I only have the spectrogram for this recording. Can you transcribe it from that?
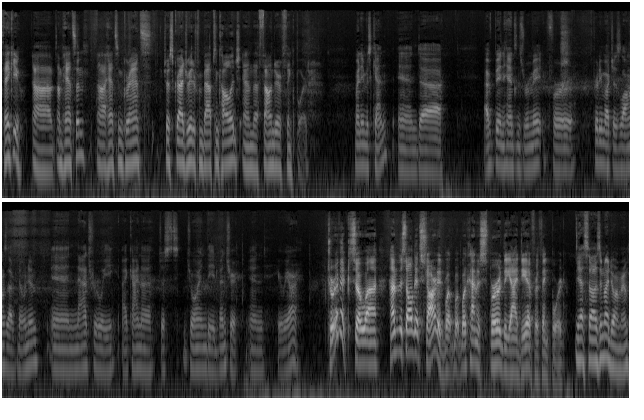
Thank you. Uh, I'm Hanson, uh, Hanson Grants, just graduated from Babson College and the founder of ThinkBoard. My name is Ken, and uh, I've been Hanson's roommate for pretty much as long as I've known him. And naturally, I kind of just joined the adventure, and here we are. Terrific. So, uh, how did this all get started? What, what, what kind of spurred the idea for ThinkBoard? Yeah, so I was in my dorm room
